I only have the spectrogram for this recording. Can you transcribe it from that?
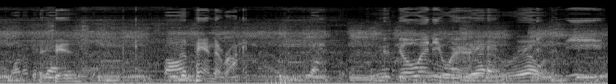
This is the Panda Rocket. You go anywhere. Yeah, really.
